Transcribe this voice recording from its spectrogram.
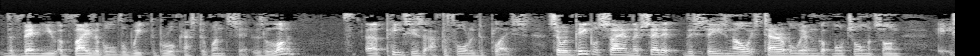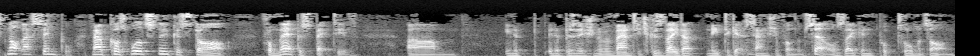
the venue available the week the broadcaster wants it. There's a lot of uh, pieces that have to fall into place. So when people say, and they've said it this season, oh, it's terrible, we haven't got more tournaments on, it's not that simple. Now, of course, World Snooker start from their perspective um, in a in a position of advantage because they don't need to get a sanction from themselves. They can put tournaments on,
